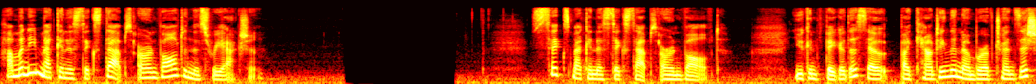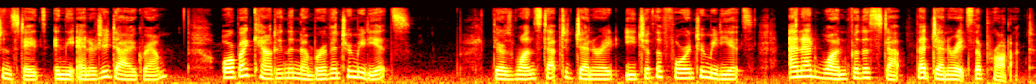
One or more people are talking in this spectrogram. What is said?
How many mechanistic steps are involved in this reaction? Six mechanistic steps are involved. You can figure this out by counting the number of transition states in the energy diagram or by counting the number of intermediates. There's one step to generate each of the four intermediates and add one for the step that generates the product.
